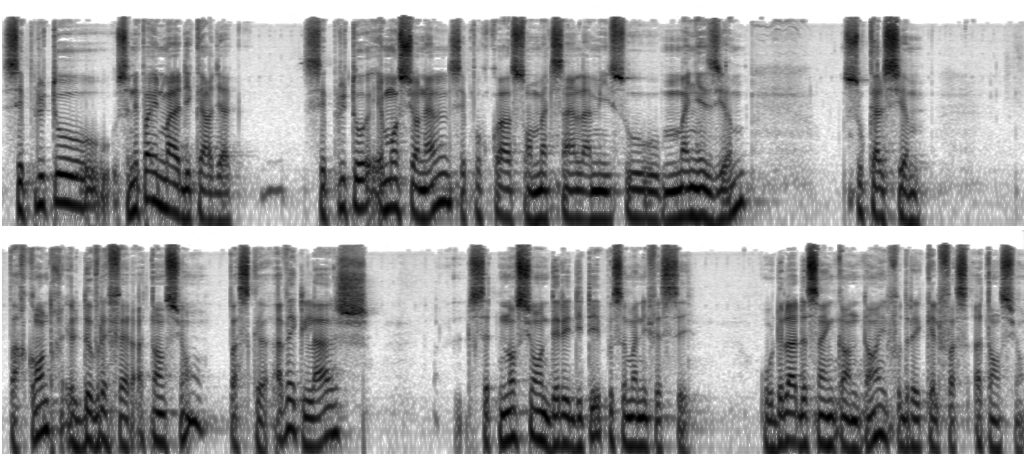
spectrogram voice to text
c'est plutôt, ce n'est pas une maladie cardiaque, c'est plutôt émotionnel, c'est pourquoi son médecin l'a mis sous magnésium, sous calcium. Par contre, elle devrait faire attention parce qu'avec l'âge, cette notion d'hérédité peut se manifester. Au-delà de 50 ans, il faudrait qu'elle fasse attention.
